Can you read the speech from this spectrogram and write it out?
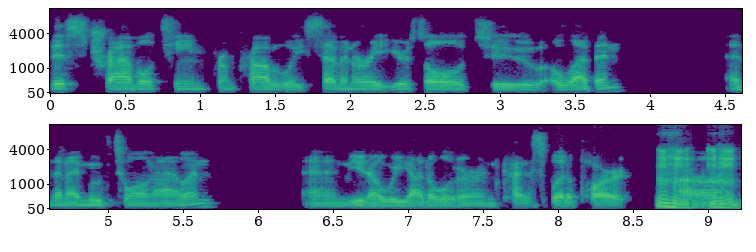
this travel team from probably seven or eight years old to 11. And then I moved to Long Island. And, you know, we got older and kind of split apart. Mm-hmm, um, mm-hmm.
